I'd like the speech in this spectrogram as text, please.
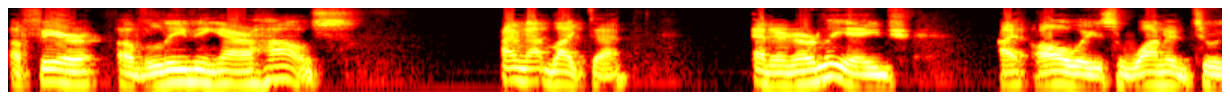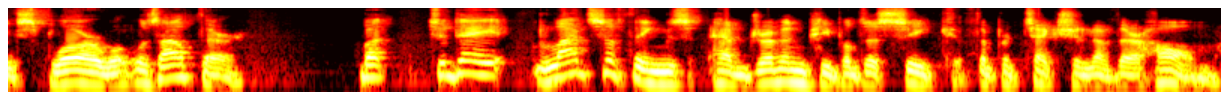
a fear of leaving our house. I'm not like that. At an early age, I always wanted to explore what was out there. But today, lots of things have driven people to seek the protection of their home,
